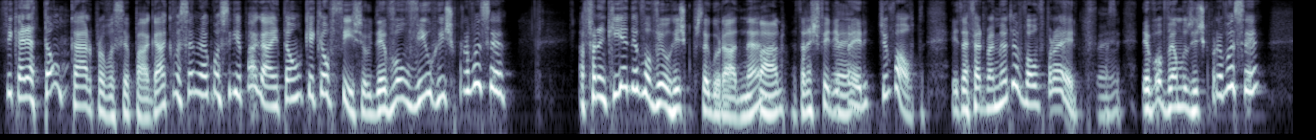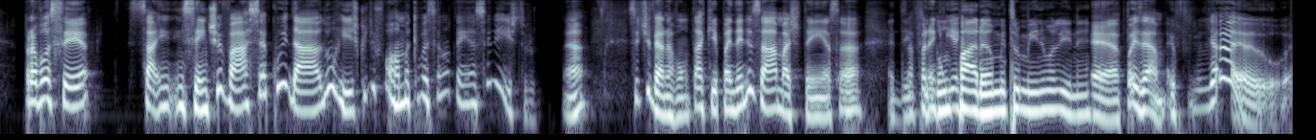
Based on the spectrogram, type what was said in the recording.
ficaria tão caro para você pagar que você não ia conseguir pagar. Então, o que, que eu fiz? Eu devolvi o risco para você. A franquia devolveu o risco para o segurado, né? Claro. É. para ele de volta. Ele transfere para mim, eu devolvo para ele. Sim. Assim, Devolvemos o risco para você, para você incentivar-se a cuidar do risco de forma que você não tenha sinistro. Né? Se tiver, nós vamos estar aqui para indenizar, mas tem essa, É de franquia- um parâmetro mínimo ali, né? é, pois é, eu já, eu,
